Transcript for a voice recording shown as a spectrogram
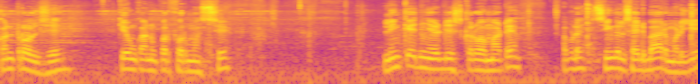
કંટ્રોલ છે, કેવું કાનું પરફોર્મન્સ છે. લિંકેજને એડજસ્ટ કરવા માટે આપણે સિંગલ સાઈડ બહાર મળીએ.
